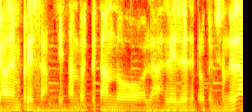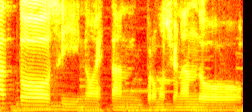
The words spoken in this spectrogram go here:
cada empresa. Si están respetando las leyes de protección de datos, si no están promocionando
